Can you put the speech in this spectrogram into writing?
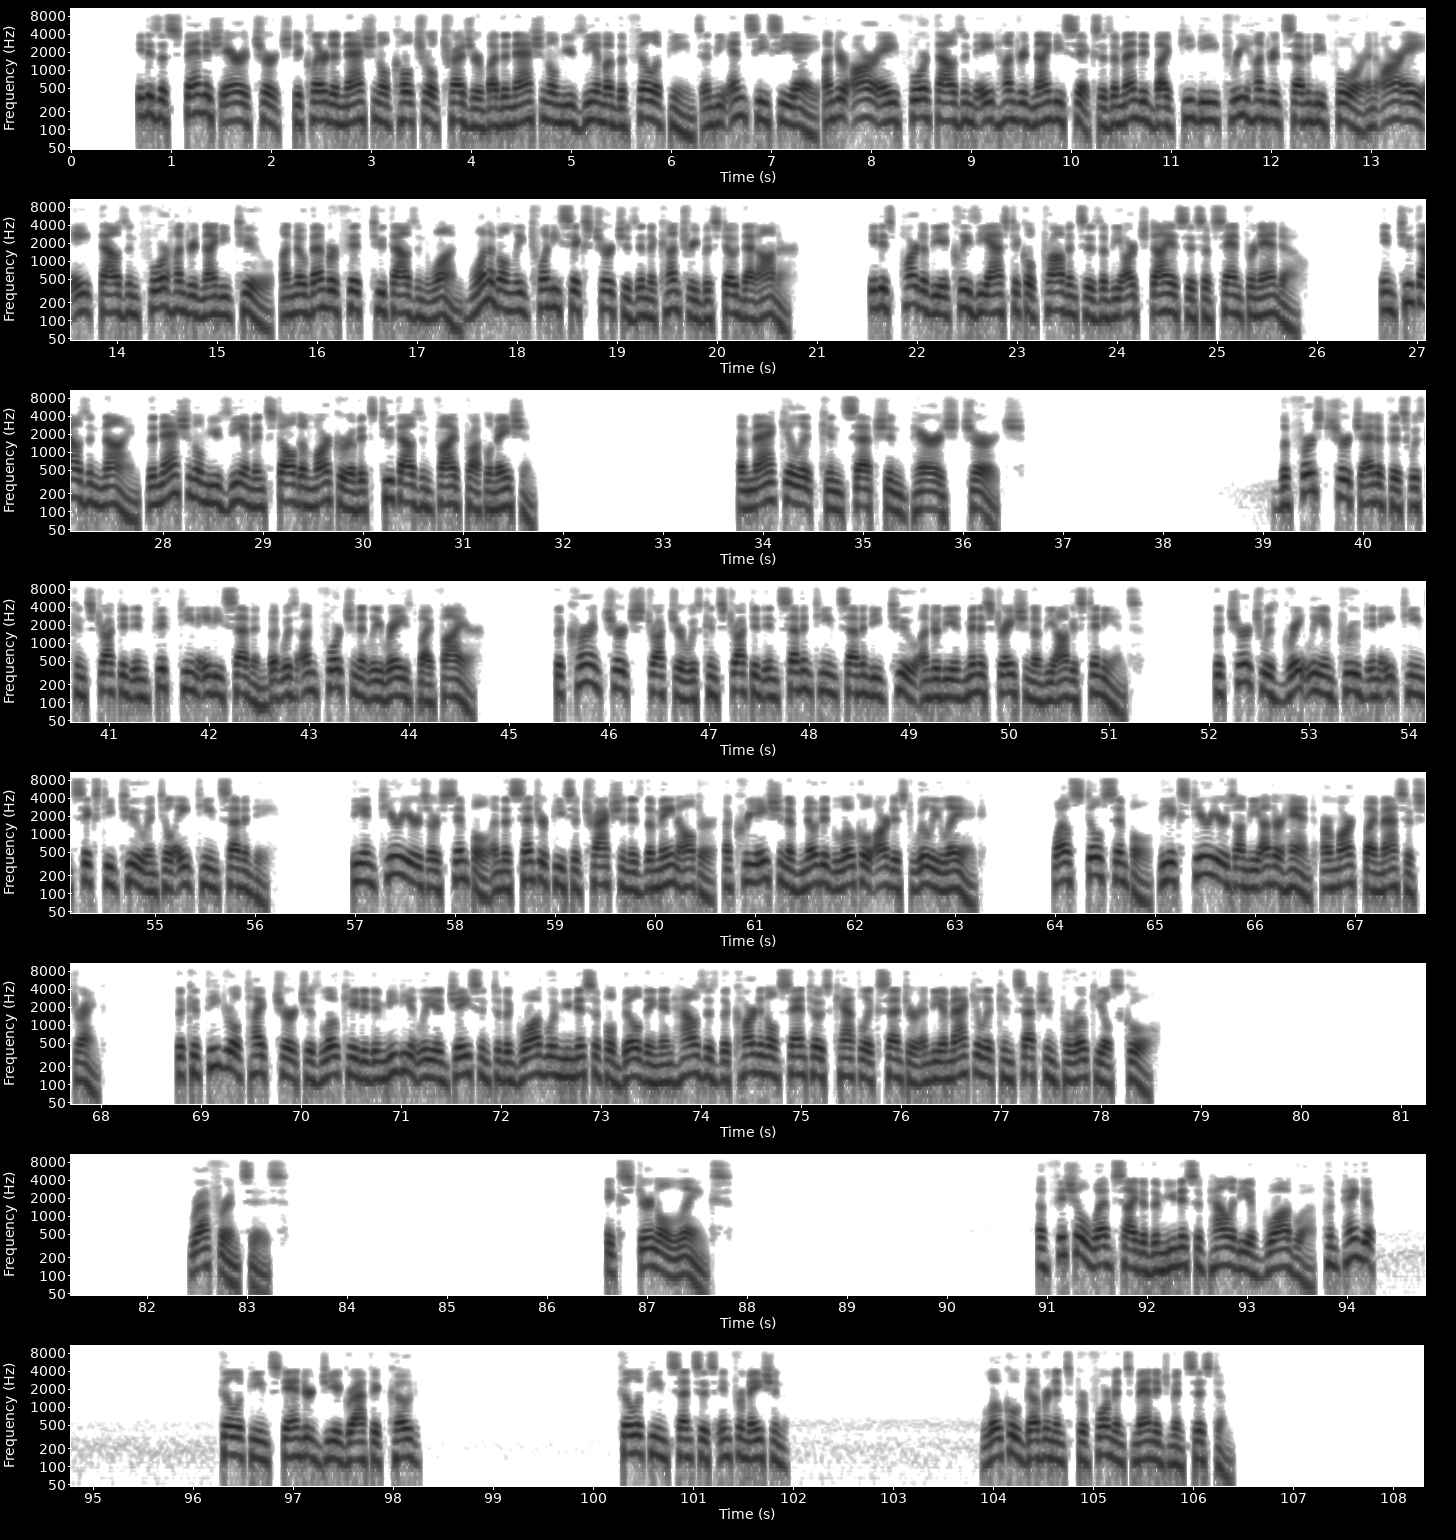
It is a Spanish-era church declared a National Cultural Treasure by the National Museum of the Philippines and the NCCA under RA 4896 as amended by PD 374 and RA 8492. On November 5, 2001, one of only 26 churches in the country bestowed that honor. It is part of the ecclesiastical provinces of the Archdiocese of San Fernando. In 2009, the National Museum installed a marker of its 2005 proclamation. Immaculate Conception Parish Church The first church edifice was constructed in 1587 but was unfortunately razed by fire. The current church structure was constructed in 1772 under the administration of the Augustinians. The church was greatly improved in 1862 until 1870. The interiors are simple and the centerpiece attraction is the main altar, a creation of noted local artist Willie Layug. While still simple, the exteriors on the other hand, are marked by massive strength. The cathedral-type church is located immediately adjacent to the Guagua Municipal Building and houses the Cardinal Santos Catholic Center and the Immaculate Conception Parochial School. References External links. Official website of the Municipality of Guagua, Pampanga. Philippine Standard Geographic Code. Philippine Census Information. Local Governance Performance Management System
